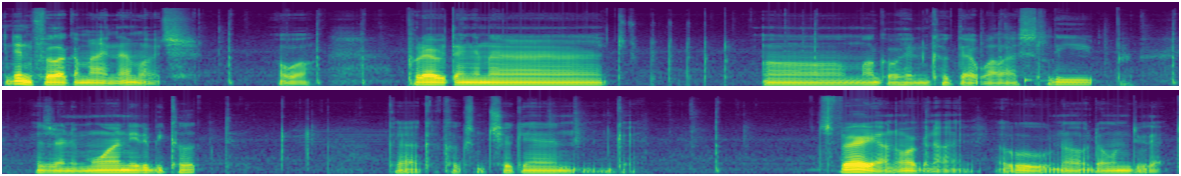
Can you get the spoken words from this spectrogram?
didn't feel like I mined that much. Oh well. Put everything in there. Um, I'll go ahead and cook that while I sleep. Is there any more I need to be cooked? Okay, I could cook some chicken. Okay. It's very unorganized. Oh, no, don't want to do that.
